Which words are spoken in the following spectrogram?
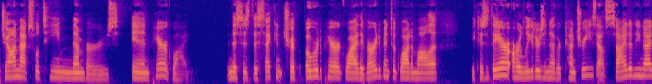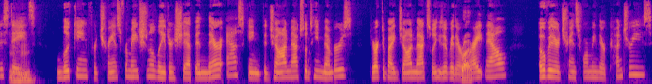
John Maxwell team members in Paraguay. And this is the second trip over to Paraguay. They've already been to Guatemala because there are leaders in other countries outside of the United mm-hmm. States looking for transformational leadership. And they're asking the John Maxwell team members, directed by John Maxwell, who's over there Right. right, now, over there transforming their countries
